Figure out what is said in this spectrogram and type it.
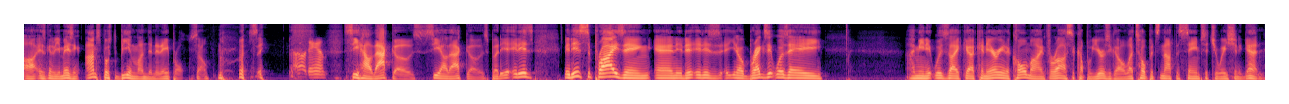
uh, is going to be amazing. I'm supposed to be in London in April. So see, Oh damn. see how that goes. See how that goes. But it, it is. It is surprising, and it it is you know Brexit was a I mean, it was like a canary in a coal mine for us a couple years ago. Let's hope it's not the same situation again.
